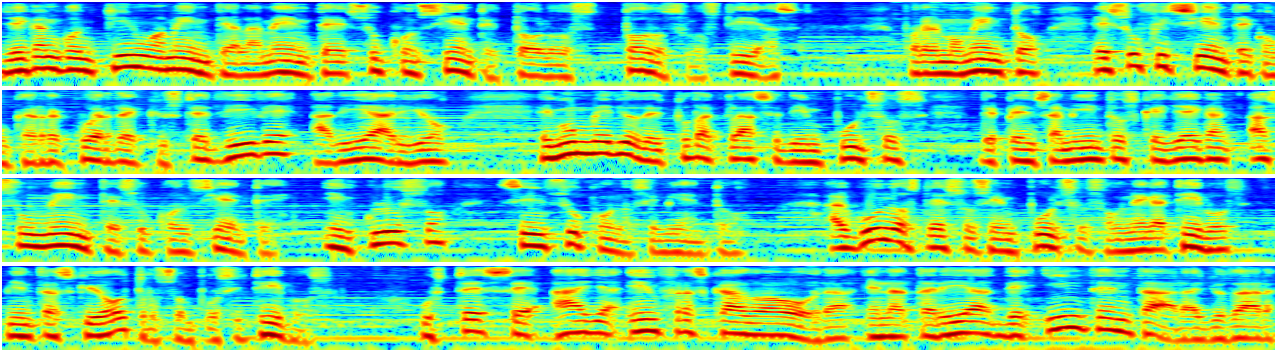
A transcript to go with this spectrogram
llegan continuamente a la mente subconsciente todos, todos los días. Por el momento, es suficiente con que recuerde que usted vive a diario en un medio de toda clase de impulsos de pensamientos que llegan a su mente subconsciente, incluso sin su conocimiento. Algunos de esos impulsos son negativos, mientras que otros son positivos. Usted se haya enfrascado ahora en la tarea de intentar ayudar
